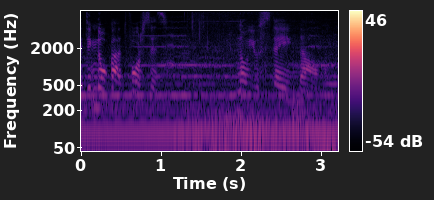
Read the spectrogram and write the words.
Evacuating No-Pat forces. No use staying now.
